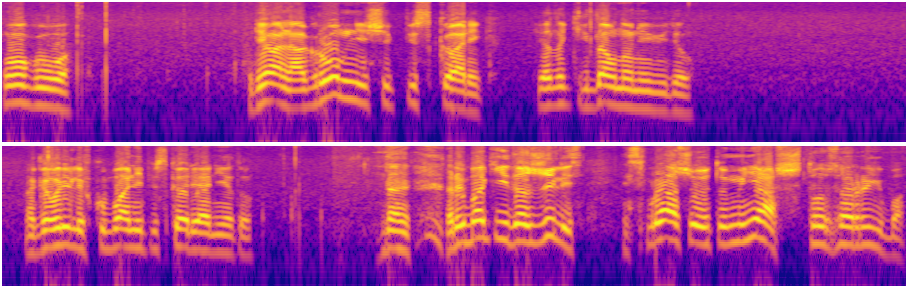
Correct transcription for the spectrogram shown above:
Ого. Реально огромнейший пескарик. Я таких давно не видел. А говорили, в Кубани пескаря нету. Да, рыбаки дожились и спрашивают у меня, что за рыба.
